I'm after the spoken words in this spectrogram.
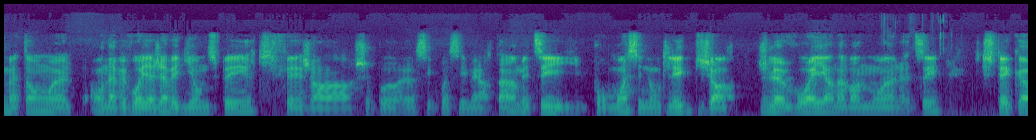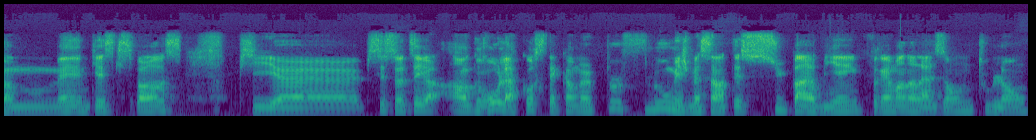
mettons, euh, on avait voyagé avec Guillaume Dupire qui fait genre, je sais pas, c'est quoi ses meilleurs temps, mais tu sais, pour moi, c'est une autre ligue, puis genre, je le voyais en avant de moi, là, tu sais. J'étais comme, man, qu'est-ce qui se passe? Puis, euh, puis c'est ça, tu sais, en gros, la course était comme un peu floue, mais je me sentais super bien, vraiment dans la zone tout le long,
